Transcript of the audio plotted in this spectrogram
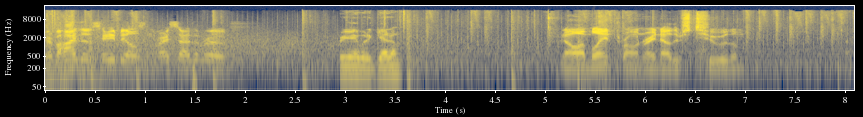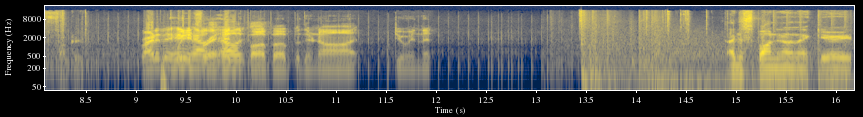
They're behind those hay bales on the right side of the road. Were you able to get them? No, I'm laying prone right now. There's two of them. Fucker. Right at the hay Waiting house, for a head Alex. to pop up, but they're not doing it. I just spawned in on that Gary.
